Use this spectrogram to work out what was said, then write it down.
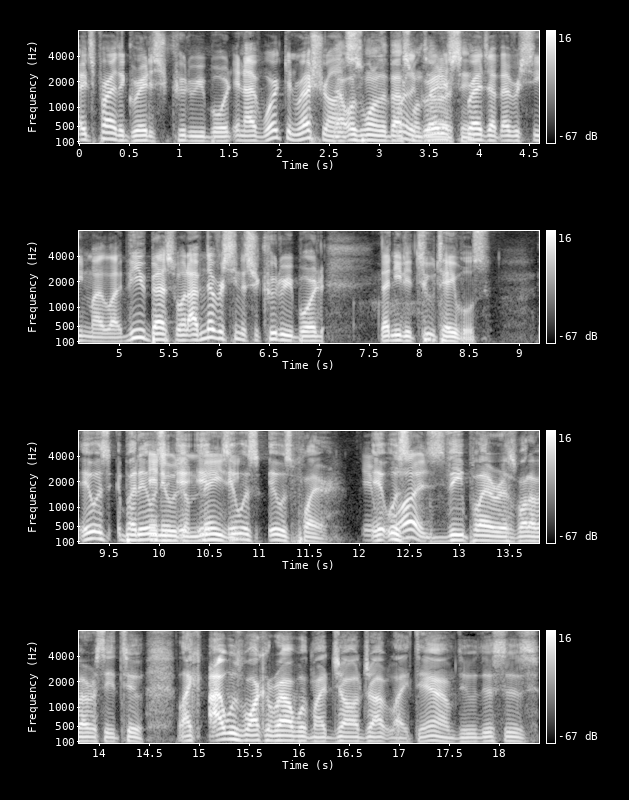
it's probably the greatest charcuterie board. And I've worked in restaurants. That was one of the best one of ones the I've ever greatest seen. spreads I've ever seen in my life. The best one. I've never seen a charcuterie board that needed two tables. It was, but it was, it was It, amazing. was, it was player. It was, was. the player is what I've ever seen too. Like I was walking around with my jaw dropped, like, damn, dude, this is,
